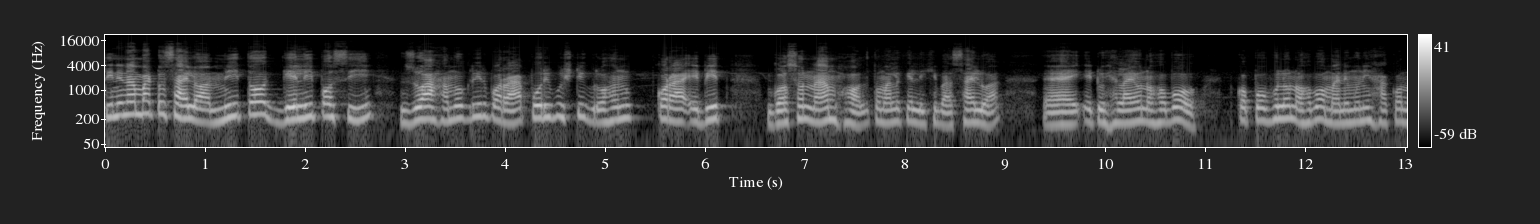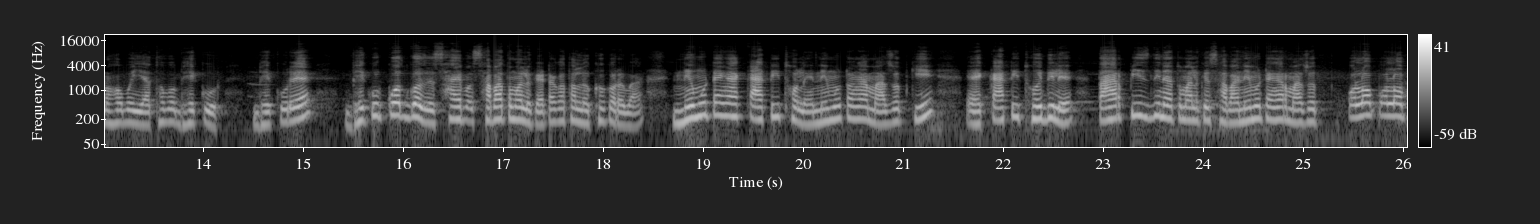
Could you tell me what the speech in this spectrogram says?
তিনি নম্বৰটো চাই লোৱা। মৃত গেলি পচি যোৱা সামগ্ৰীৰ পৰা পৰিপুষ্টি গ্ৰহণ কৰা এবিধ গছৰ নাম হ'ল, তোমালোকে লিখিবা, চাই লোৱা। এইটো হেলায়ো নহ'ব কপৌফুলো নহ'ব, মানিমুনি শাকো নহ'ব, ইয়াত হ'ব ভেঁকুৰ। ভেঁকুৰে, ভেঁকুৰ ক'ত গজে চাই, চাবা তোমালোকে, এটা কথা লক্ষ্য কৰিবা। নেমু টেঙা কাটি থ'লে, নেমু টেঙা মাজত কি কাটি থৈ দিলে, তাৰ পিছদিনা তোমালোকে চাবা, নেমু টেঙাৰ মাজত অলপ অলপ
